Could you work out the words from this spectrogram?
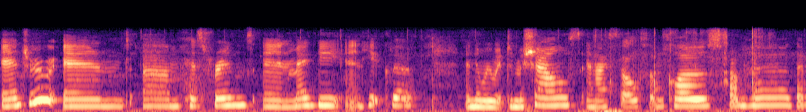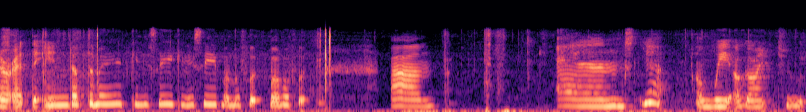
Andrew, and um, his friends, and Maggie and Hector. And then we went to Michelle's, and I stole some clothes from her that are at the end of the bed. Can you see? Can you see? Mama foot, mama foot. Um, and yeah, we are going to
